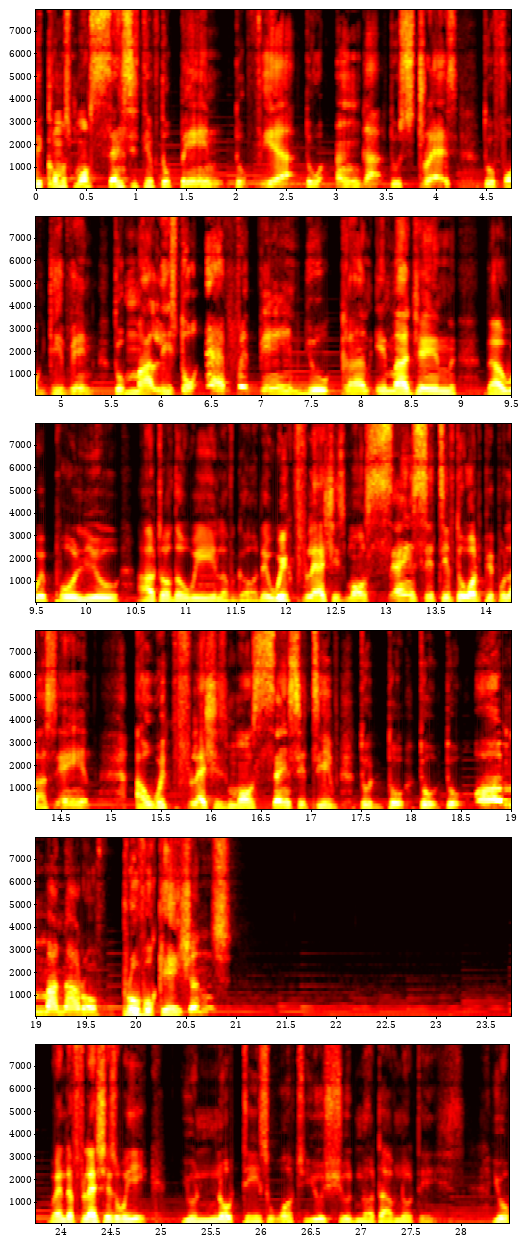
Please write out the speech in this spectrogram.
becomes more sensitive to pain, to fear, to anger, to stress, to forgiving, to malice, to everything you can imagine that will pull you out of the will of God. A weak flesh is more sensitive to what people are saying. A weak flesh is more sensitive to, to, to, to all manner of provocations. When the flesh is weak, you notice what you should not have noticed. You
